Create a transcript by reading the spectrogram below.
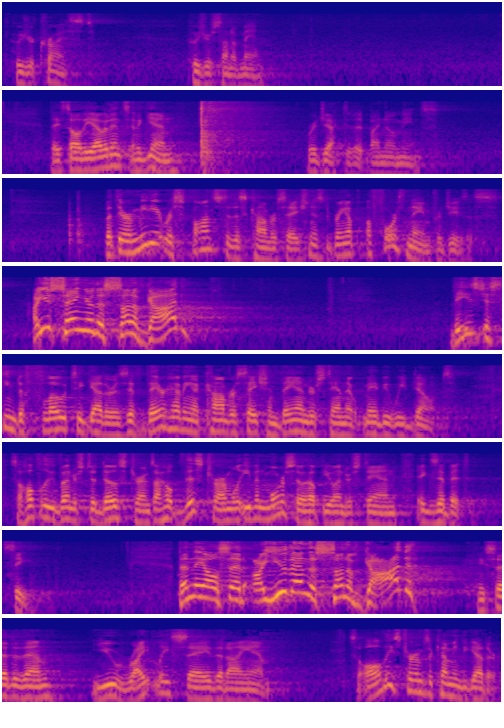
Who's your Christ? Who's your Son of Man? They saw the evidence and again rejected it by no means. But their immediate response to this conversation is to bring up a fourth name for Jesus. Are you saying you're the Son of God? These just seem to flow together as if they're having a conversation they understand that maybe we don't. So hopefully we've understood those terms. I hope this term will even more so help you understand Exhibit C. Then they all said, Are you then the Son of God? He said to them, You rightly say that I am. So all these terms are coming together.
